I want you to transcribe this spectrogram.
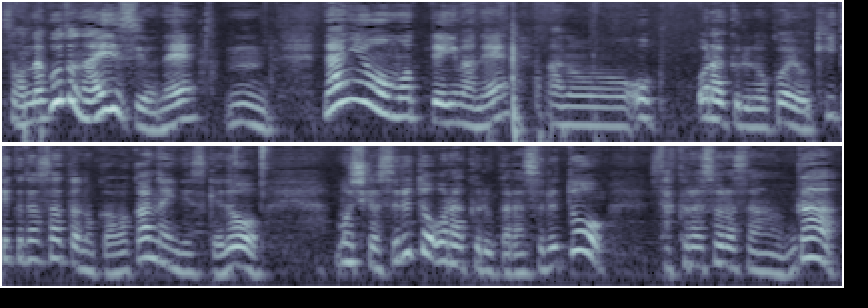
そんなことないですよね。うん。何を思って今ね、あの、オラクルの声を聞いてくださったのかわかんないんですけど、もしかするとオラクルからすると、桜空さんが、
